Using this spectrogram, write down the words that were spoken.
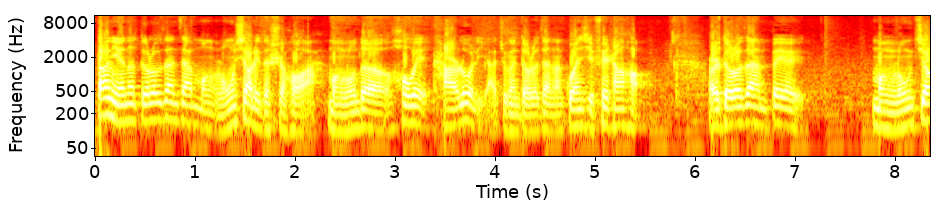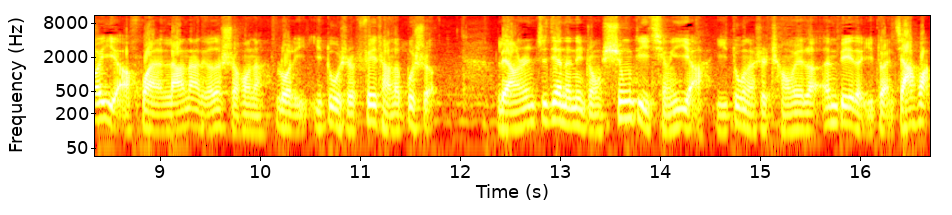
当年呢，德罗赞在猛龙效力的时候啊，猛龙的后卫卡尔洛里啊就跟德罗赞的关系非常好。而德罗赞被猛龙交易啊换莱昂纳德的时候呢，洛里一度是非常的不舍。两人之间的那种兄弟情谊啊，一度呢是成为了 NBA 的一段佳话。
